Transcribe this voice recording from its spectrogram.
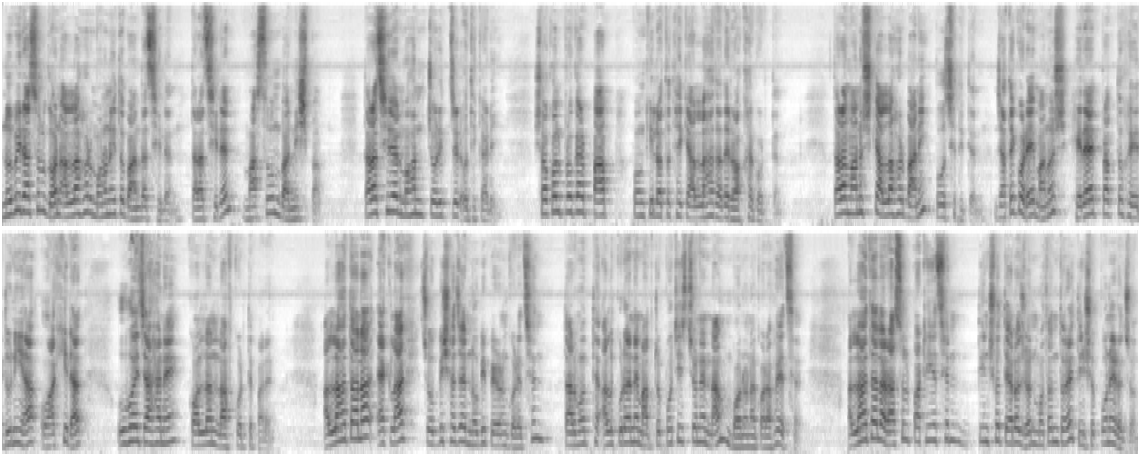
নবী রাসুলগণ আল্লাহর মনোনীত বান্দা ছিলেন। তারা ছিলেন মাসুম বা নিষ্পাপ। তারা ছিলেন মহান চরিত্রের অধিকারী। সকল প্রকার পাপ, পঙ্কিলতা থেকে আল্লাহ তাদের রক্ষা করতেন। তারা মানুষকে আল্লাহর বাণী পৌঁছে দিতেন, যাতে করে মানুষ হেদায়তপ্রাপ্ত হয়ে দুনিয়া ও আখিরাত উভয় জাহানে কল্যাণ লাভ করতে পারেন। আল্লাহ তালা এক লাখ চব্বিশ হাজার নবী প্রেরণ করেছেন। তার মধ্যে আল কুরআনে মাত্র পঁচিশ জনের নাম বর্ণনা করা হয়েছে। আল্লাহ তালা রাসুল পাঠিয়েছেন তিনশো তেরো জন, মতান্তরে তিনশো পনেরো জন।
